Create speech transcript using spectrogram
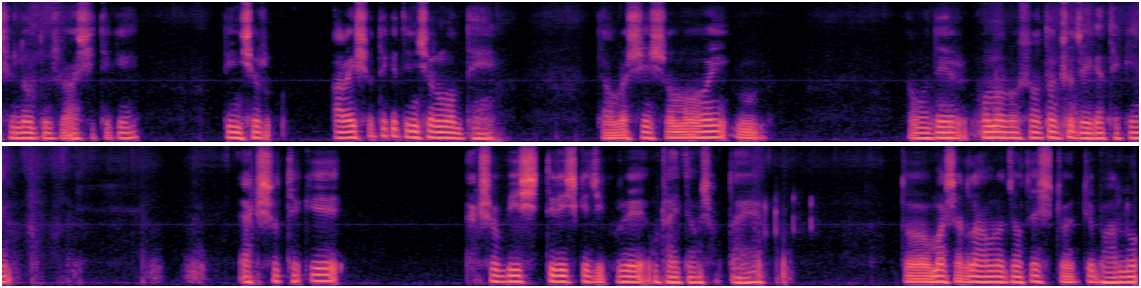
ছিল দুশো আশি থেকে তিনশোর, আড়াইশো থেকে তিনশোর মধ্যে। তো আমরা সে সময় আমাদের পনেরো শতাংশ জায়গা থেকে একশো থেকে একশো বিশ, তিরিশ কেজি করে উঠাইতাম সপ্তাহে। তো মাসাল্লাহ আমরা যথেষ্ট একটি ভালো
